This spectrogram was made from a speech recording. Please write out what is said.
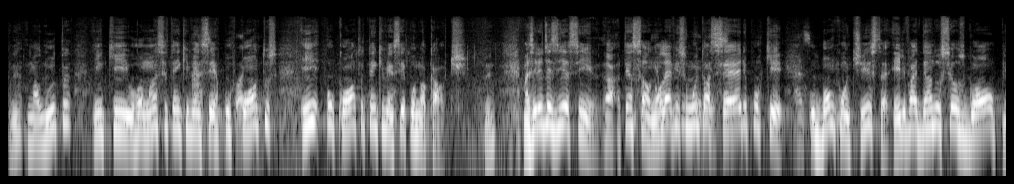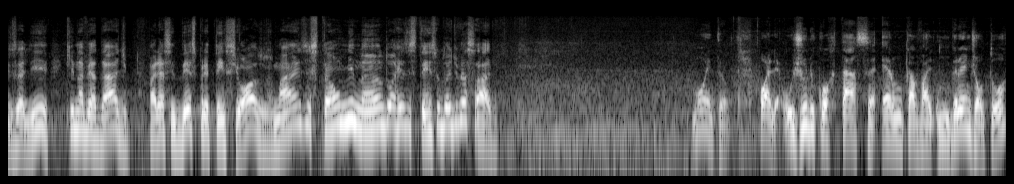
né? uma luta em que o romance tem que vencer ah, sim, por pontos e o conto tem que vencer por nocaute. Né? Mas ele dizia assim, atenção, não é leve isso muito a sério, porque assim. o bom contista, ele vai dando os seus golpes ali, que na verdade parecem despretensiosos, mas estão minando a resistência do adversário. Muito. Olha, o Júlio Cortázar era um, um grande autor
